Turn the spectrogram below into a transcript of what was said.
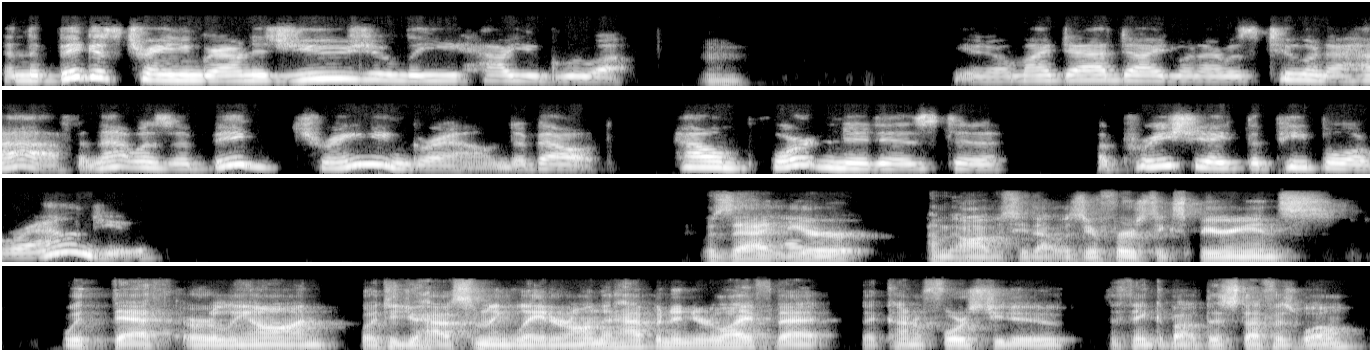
And the biggest training ground is usually how you grew up. You know, my dad died when I was two and a half, and that was a big training ground about how important it is to appreciate the people around you. Was that And- your, I mean, obviously that was your first experience with death early on, but did you have something later on that happened in your life that, that kind of forced you to, to think about this stuff as well?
